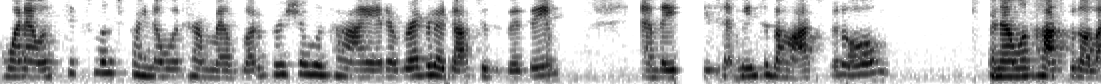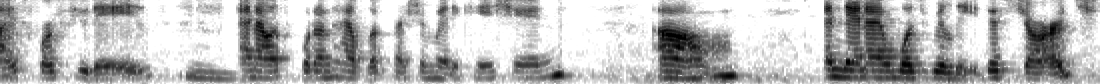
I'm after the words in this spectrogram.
when I was six months pregnant with her, my blood pressure was high at a regular doctor's visit, and they sent me to the hospital. And I was hospitalized for a few days, Hmm. and I was put on high blood pressure medication. Um, and then I was really discharged.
